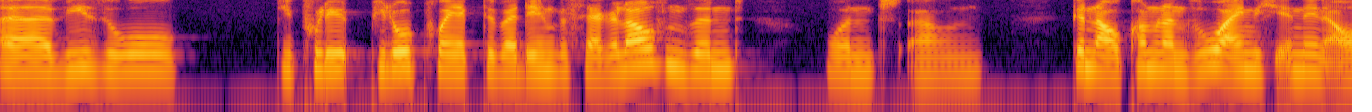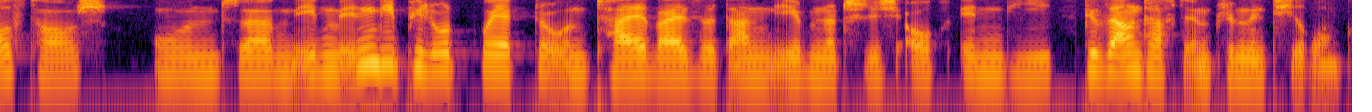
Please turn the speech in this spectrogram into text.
äh, wieso die Pilotprojekte bei denen bisher gelaufen sind und ähm, genau, kommen dann so eigentlich in den Austausch und ähm, eben in die Pilotprojekte und teilweise dann eben natürlich auch in die gesamthafte Implementierung.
